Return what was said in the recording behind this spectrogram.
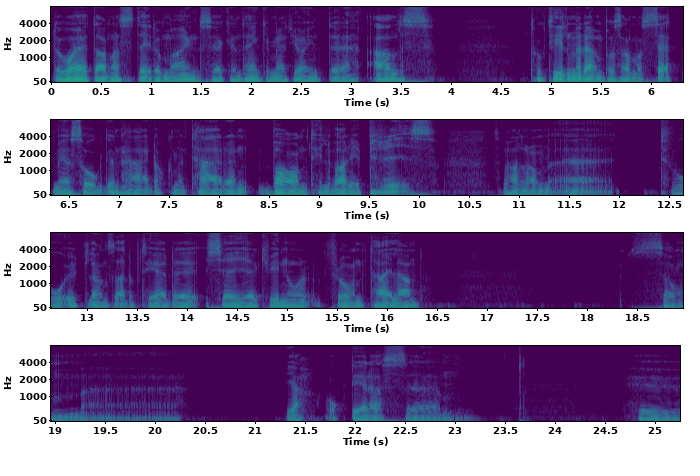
då var jag i ett annat state of mind så jag kan tänka mig att jag inte alls tog till mig den på samma sätt. Men jag såg den här dokumentären Barn till varje pris. Som handlar om eh, två utlandsadopterade tjejer, kvinnor från Thailand. Som, eh, ja, och deras eh, hur,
